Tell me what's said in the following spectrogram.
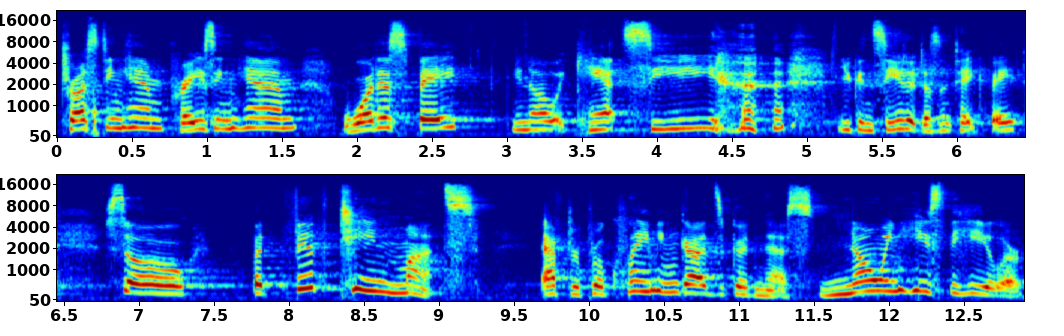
trusting Him, praising Him. What is faith? You know, it can't see. you can see it, it doesn't take faith. So, but 15 months after proclaiming God's goodness, knowing He's the healer,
